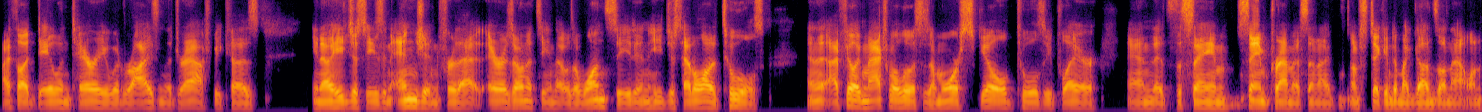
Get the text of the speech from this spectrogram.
I thought Dalen Terry would rise in the draft because you know, he just he's an engine for that Arizona team that was a one seed, and he just had a lot of tools. And I feel like Maxwell Lewis is a more skilled, toolsy player, and it's the same same premise. And I, I'm sticking to my guns on that one.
